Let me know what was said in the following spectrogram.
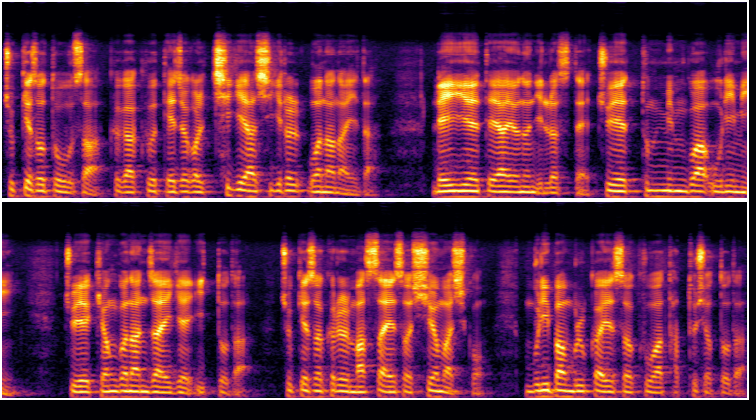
주께서 도우사 그가 그 대적을 치게 하시기를 원하나이다. 레이에 대하여는 일렀으되 주의 둠밈과 우림이 주의 경건한 자에게 있도다. 주께서 그를 마사에서 시험하시고 무리바 물가에서 그와 다투셨도다.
